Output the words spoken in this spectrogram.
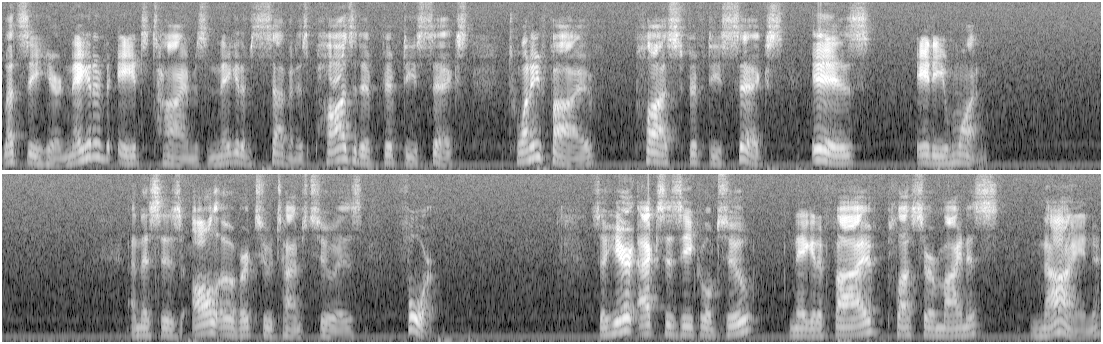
Let's see here. Negative 8 times negative 7 is positive 56. 25 plus 56 is 81. And this is all over 2 times 2 is 4. So here x is equal to negative 5 plus or minus 9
